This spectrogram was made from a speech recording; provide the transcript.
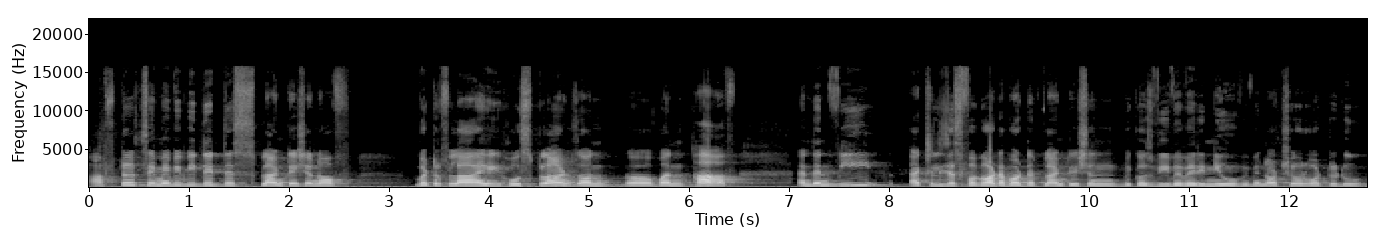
after say maybe we did this plantation of butterfly host plants on uh, one half, and then we actually just forgot about that plantation because we were very new, we were not sure what to do.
